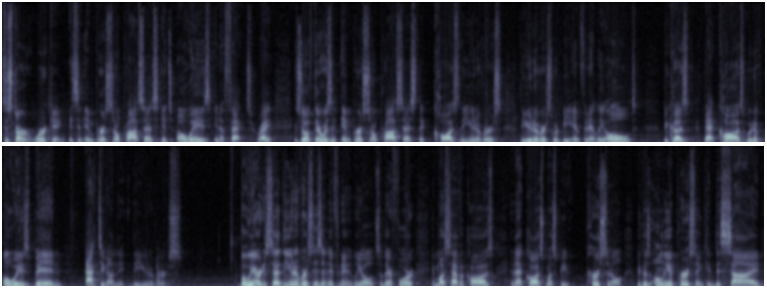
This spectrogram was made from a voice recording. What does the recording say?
to start working. It's an impersonal process. It's always in effect, right? And so if there was an impersonal process that caused the universe, the universe would be infinitely old because that cause would have always been acting on the, the universe. But we already said the universe isn't infinitely old, so therefore it must have a cause, and that cause must be personal because only a person can decide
